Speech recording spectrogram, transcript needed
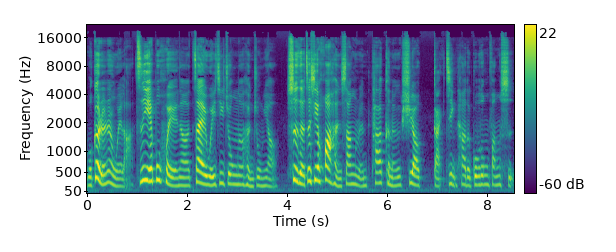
我个人认为啦，直言不讳呢，在危机中呢很重要。是的，这些话很伤人，他可能需要改进他的沟通方式。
